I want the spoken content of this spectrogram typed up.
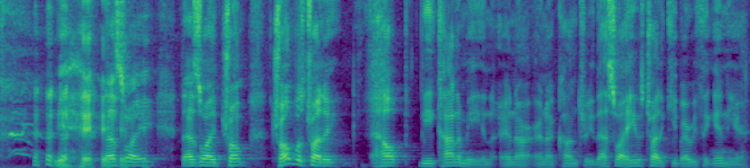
yeah. that's why. That's why Trump. Trump was trying to help the economy in, in our in our country. That's why he was trying to keep everything in here.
